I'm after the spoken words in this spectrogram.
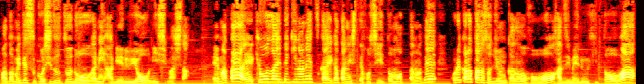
まとめて少しずつ動画に上げるようにしました。えまた、え教材的なね、使い方にしてほしいと思ったので、これから炭素循環の方を始める人は、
